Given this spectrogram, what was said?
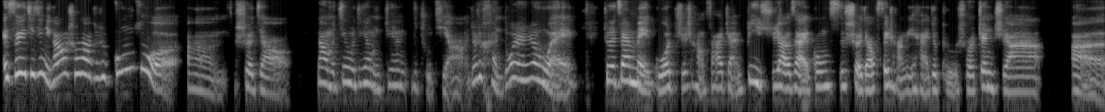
哎，所以 T T，你刚刚说到就是工作，嗯，社交。那我们进入今天我们今天的主题啊，就是很多人认为，就是在美国职场发展必须要在公司社交非常厉害，就比如说政治啊，啊，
